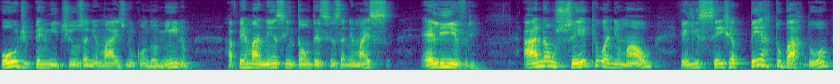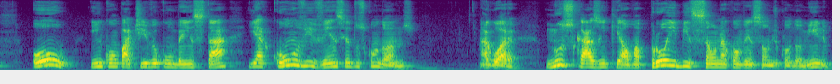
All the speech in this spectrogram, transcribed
ou de permitir os animais no condomínio, a permanência então desses animais é livre, a não ser que o animal ele seja perturbador ou incompatível com o bem-estar e a convivência dos condôminos. Agora, nos casos em que há uma proibição na convenção de condomínio,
